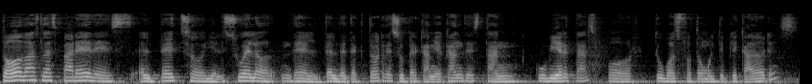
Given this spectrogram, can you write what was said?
Todas las paredes, el techo y el suelo del, detector de supercamiocande están cubiertas por tubos fotomultiplicadores,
